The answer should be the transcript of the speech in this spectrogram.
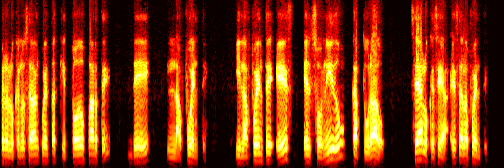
pero lo que no se dan cuenta es que todo parte de la fuente y la fuente es el sonido capturado, sea lo que sea, esa es la fuente.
